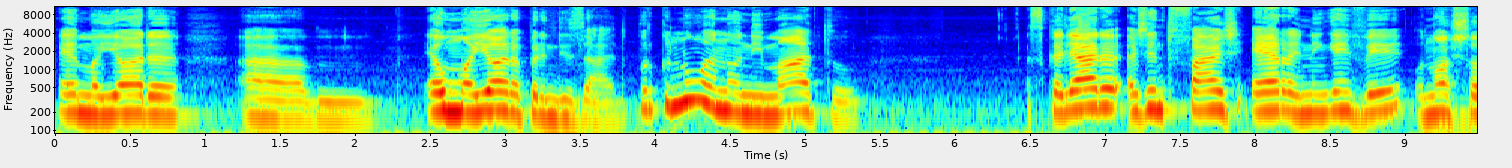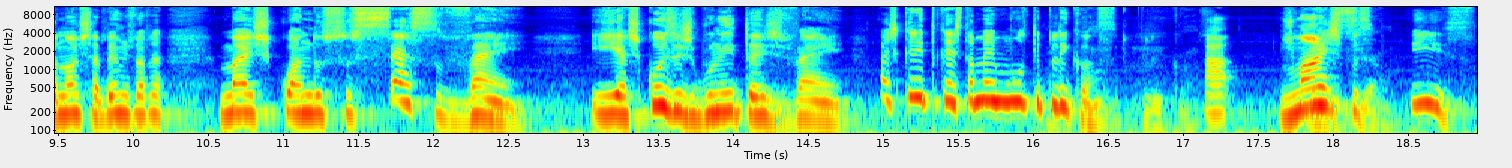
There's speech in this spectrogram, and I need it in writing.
é a maior. Uh, é o maior aprendizado. Porque no anonimato, se calhar a gente faz, erra e ninguém vê, nós só nós sabemos, mas quando o sucesso vem e as coisas bonitas vêm, as críticas também multiplicam-se. Multiplicam-se. Há mais pessoas. Isso.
